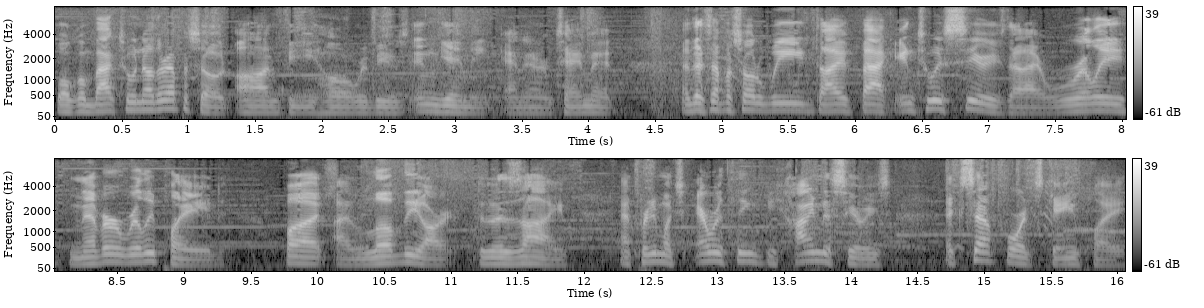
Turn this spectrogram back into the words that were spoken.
Welcome back to another episode on BHO Reviews in Gaming and Entertainment. In this episode, we dive back into a series that I really never really played, but I love the art, the design, and pretty much everything behind the series except for its gameplay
